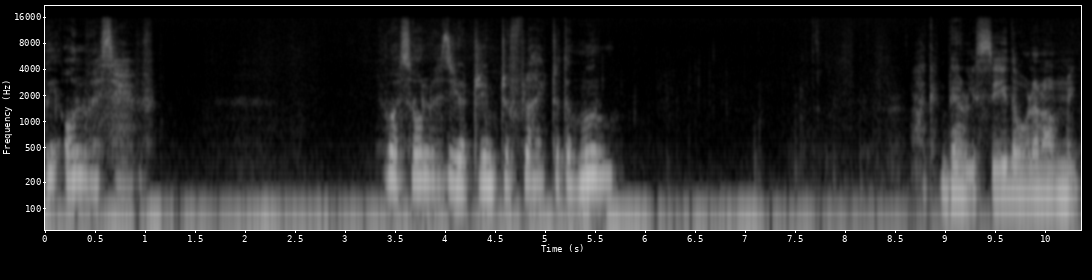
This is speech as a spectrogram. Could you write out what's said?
We always have. It was always your dream to fly to the moon. I can barely see the world around me.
